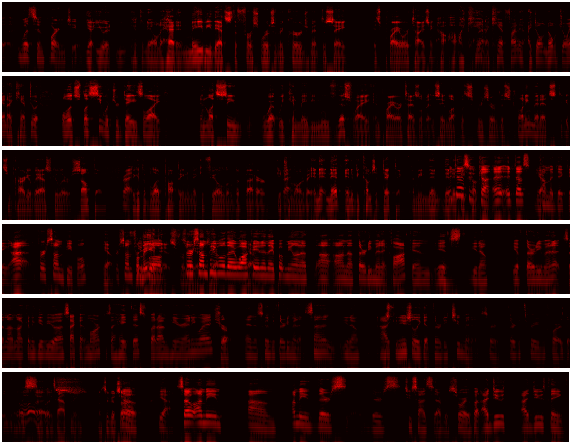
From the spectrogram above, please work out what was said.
Uh, what's important to you. Yeah, you hit- the nail on the head, and maybe that's the first words of encouragement to say it's prioritizing. How, how I can't, I can't find it. I don't know, Joanne. I can't do it. Well, let's let's see what your day's like, and let's see what we can maybe move this way and prioritize a little bit, and say, look, let's reserve this twenty minutes to get some cardiovascular or something Right. to get the blood pumping to make you feel a little bit better, get Right. you motivated, and, and that and it becomes addicting. I mean, then then it, it, does becomes become, it, it does Yeah. become addicting uh, for some people. yeah. For some for people, me, it is. For, For, me some is, yeah. people, they walk Yeah. in and they put me on a uh, on a thirty minute clock, and it's you know you have thirty minutes, and I'm not going to give you a second more because I hate this, but I'm here anyway, Sure. and it's going to be thirty minutes, and you know I can usually get thirty two minutes or thirty three before they notice what's happening. That's a good sign. So yeah, so I mean, um, I mean, there's there's two sides to every story, but I do I do think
